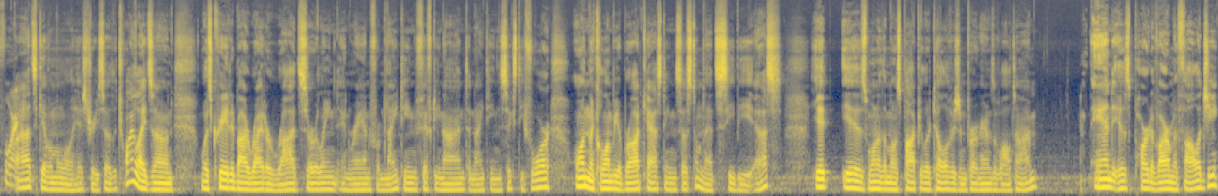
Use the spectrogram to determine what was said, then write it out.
For it. Let's give them a little history. So, The Twilight Zone was created by writer Rod Serling and ran from 1959 to 1964 on the Columbia Broadcasting System, that's CBS. It is one of the most popular television programs of all time and is part of our mythology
